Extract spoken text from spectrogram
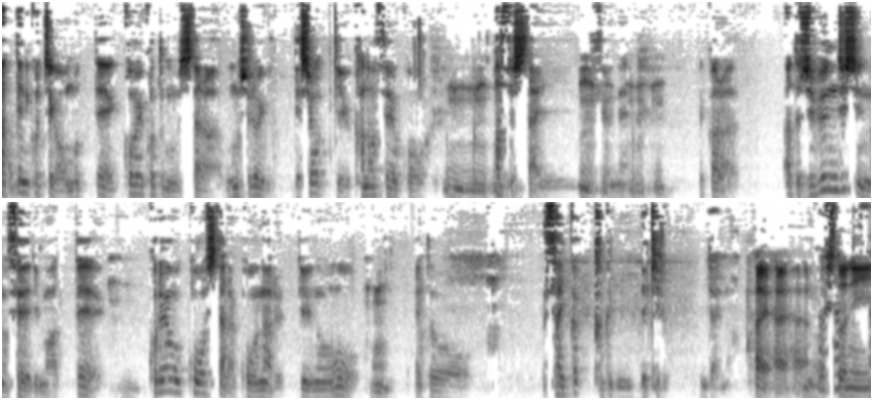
勝手にこっちが思ってこういうこともしたら面白いでしょっていう可能性をこううんうんうん。パスしたいんですよね。うんうんうんだからあと自分自身の整理もあってうん。これをこうしたらこうなるっていうのを、うん。えっと、再確認できるみたいな。はいはいはい。うん。人に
